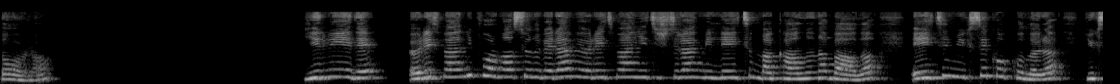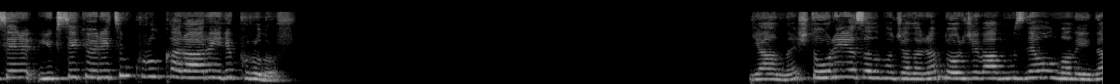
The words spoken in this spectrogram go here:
Doğru. 27. Öğretmenlik formasyonu veren ve öğretmen yetiştiren Milli Eğitim Bakanlığı'na bağlı eğitim yüksek okulları yüksek, yüksek öğretim kurul kararı ile kurulur. Yanlış. Doğru yazalım hocalarım. Doğru cevabımız ne olmalıydı?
